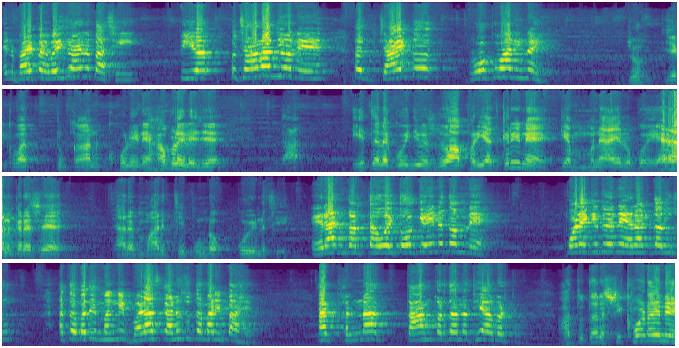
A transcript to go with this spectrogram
એને ભાઈ પાસે વહી જાય ને પાછી. પિયર તો જવા દો ને. જાય તો રોકવાની નહીં. જો એક વાત તું કાન ખોલીને સાંભળી લેજે. એ તને કોઈ દિવસ જો આ ફરિયાદ કરીને કે મને આ એ લોકો હેરાન કરે છે ત્યારે મારીથી ભૂંડો કોઈ નથી. હેરાન કરતા હોય તો કે ને તમને? કોણે કીધું એને હેરાન કરું છું? આ તો બધી મનની ભડાસ કાઢું છું તમારી પાસે. આ ઘરના કામ કરતા નથી આવડતું. આ તો તારે શીખવાડાય ને.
